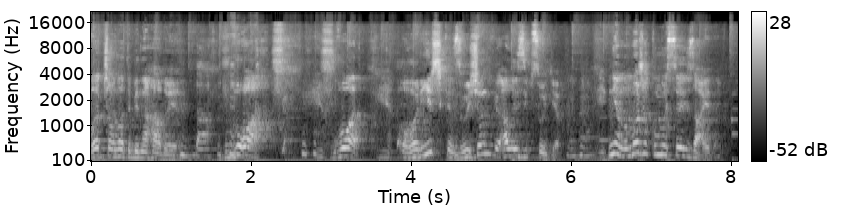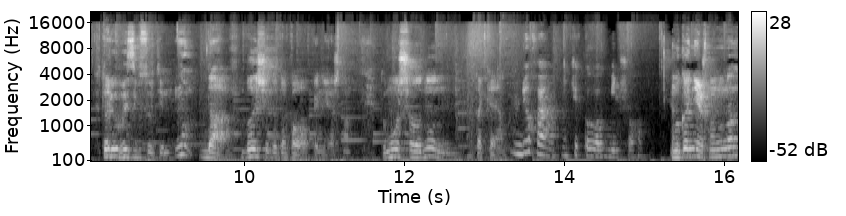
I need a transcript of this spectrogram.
От що воно тобі нагадує. Да. Вот. Вот. Горішки з гущенкою, але зіпсуті. Ні, ну може комусь це і зайде. Хто любить зіпсуті. Ну, да, ближче до такого, звісно. Тому що, ну, таке. Дюха очікував більшого. Ну, звісно, ну на-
